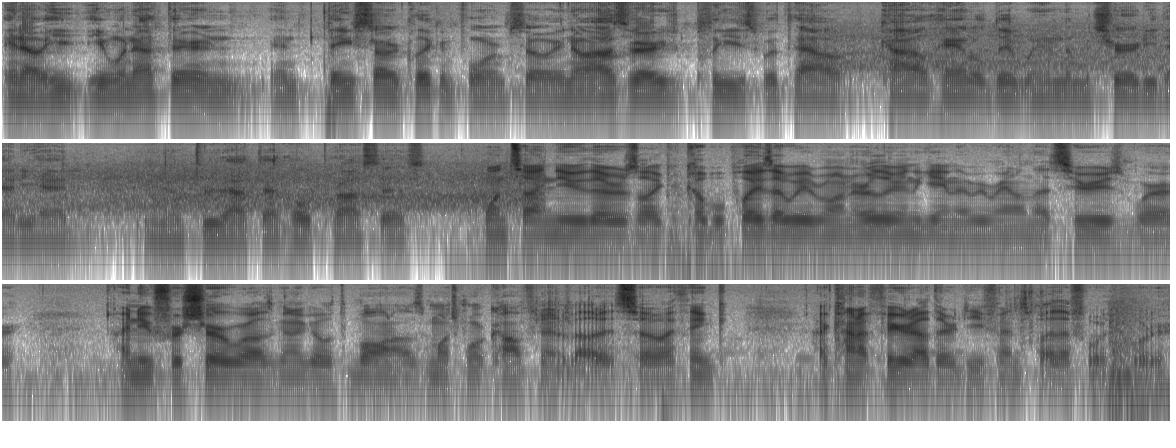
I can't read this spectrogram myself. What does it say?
you know, he, he went out there and, and things started clicking for him. So, you know, I was very pleased with how Kyle handled it and the maturity that he had, you know, throughout that whole process. Once I knew there was like a couple plays that we had run earlier in the game that we ran on that series where I knew for sure where I was going to go with the ball, and I was much more confident about it. So I think I kind of figured out their defense by the fourth quarter.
